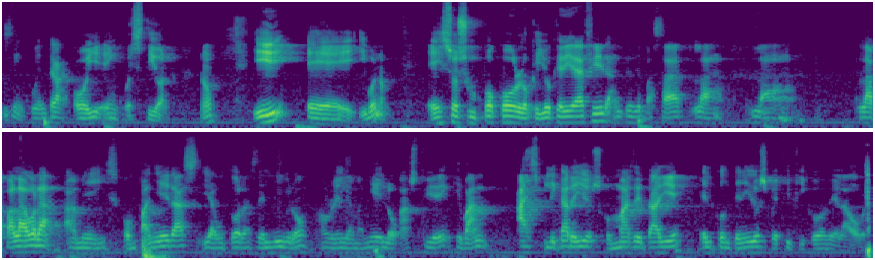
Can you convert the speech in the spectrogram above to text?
se encuentra hoy en cuestión. Y, bueno, eso es un poco lo que yo quería decir antes de pasar la, la palabra a mis compañeras y autoras del libro, Aurelia Mañé y Logan que van a explicar ellos con más detalle el contenido específico de la obra.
